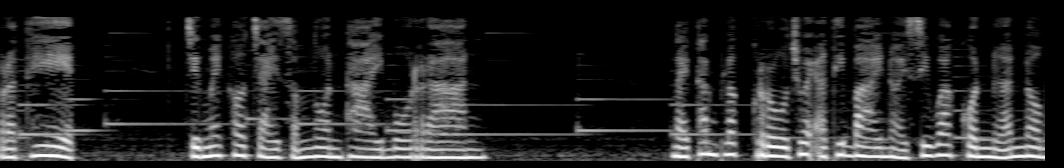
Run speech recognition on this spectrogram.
ประเทศ จึงไม่เข้าใจสำนวนไทยโบราณ ไหนท่านพระครูช่วยอธิบายหน่อยสิว่าคนเหนือนม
